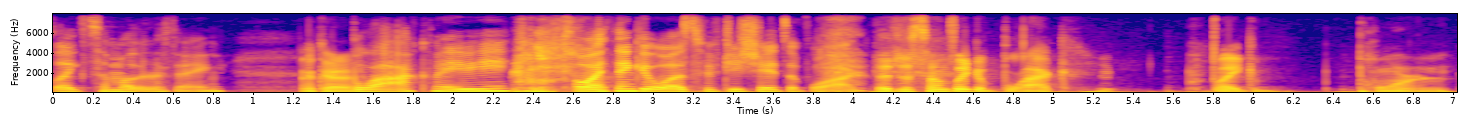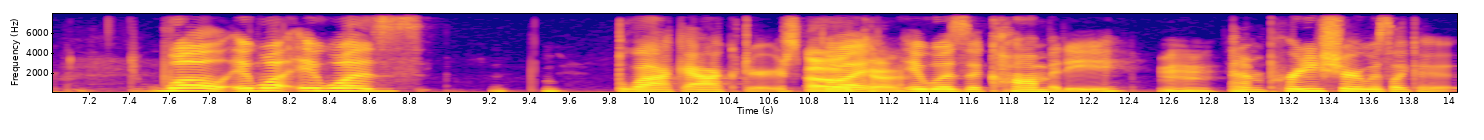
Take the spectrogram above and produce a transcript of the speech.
like some other thing. Okay. Black maybe. oh, I think it was Fifty Shades of Black. That just sounds like a black like porn. Well, it was it was black actors, Oh, but okay. it was a comedy, Mhm. and I'm pretty sure it was like a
